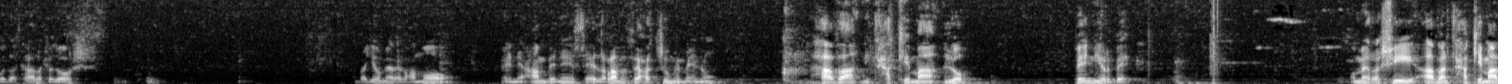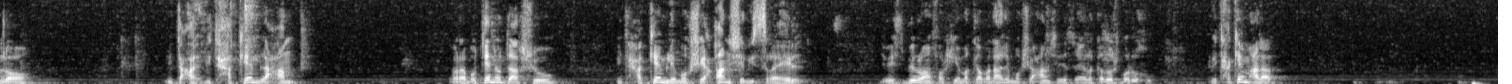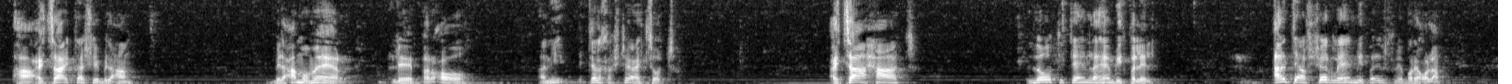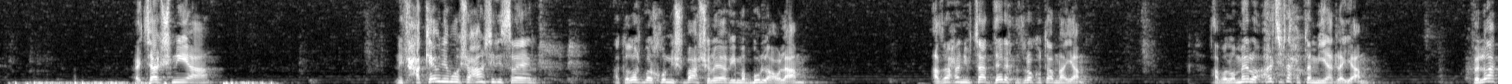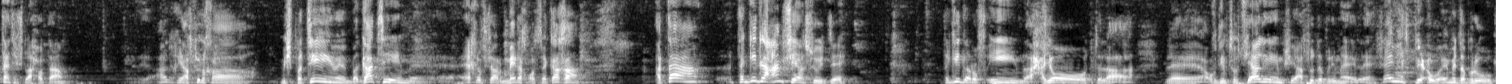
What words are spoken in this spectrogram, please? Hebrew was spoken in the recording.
כבוד הקהל הקדוש, ויאמר אל עמו, נעם בני ישראל רב ועצום ממנו, הווה נתחכמה לו, פן ירבה. אומר רש"י, הווה נתחכמה לו, נתחכם לעם. ורבותינו דרשו, נתחכם למושען של ישראל. והסבירו המפרשים הכוונה למושען של ישראל הקדוש ברוך הוא. להתחכם עליו. העצה הייתה של בלעם. בלעם אומר לפרעה, אני אתן לך שתי עצות. עצה אחת, לא תיתן להם להתפלל. אל תאפשר להם להתפלל לפני בורא עולם. עצה שנייה, נתחכם למושען של ישראל. הקדוש ברוך הוא נשבע שלא יביא מבול לעולם, אז אנחנו נמצא דרך לזרוק אותם לים. אבל אומר לו, אל תשלח אותם מיד לים, ולא אתה תשלח אותם, אחר כך יעשו לך משפטים, בג"צים, איך אפשר, מלך עושה ככה, אתה תגיד לעם שיעשו את זה, תגיד לרופאים, לאחיות, לעובדים סוציאליים שיעשו דברים האלה, שהם ישפיעו, הם ידברו,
